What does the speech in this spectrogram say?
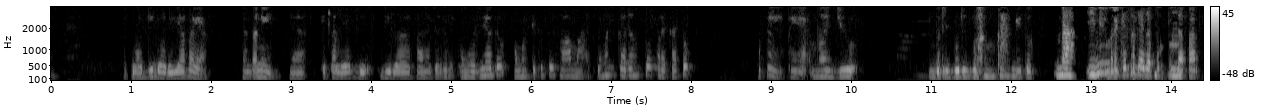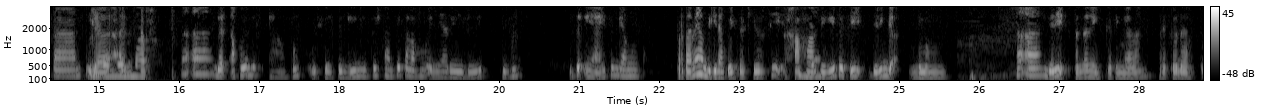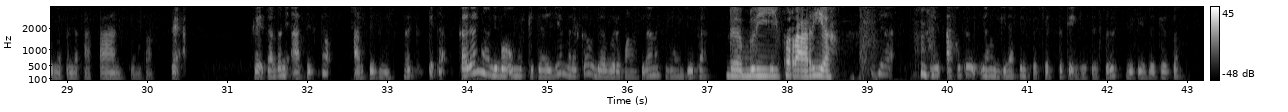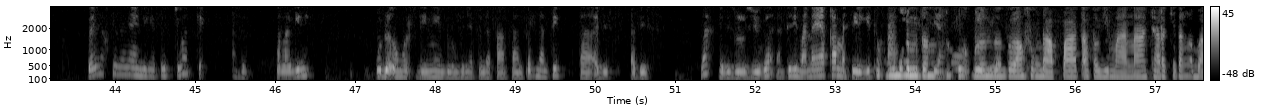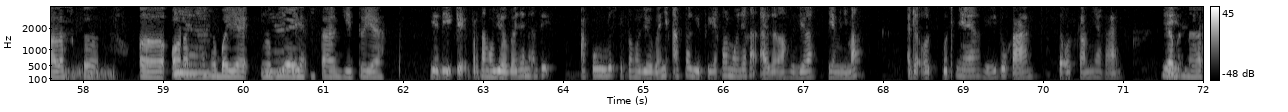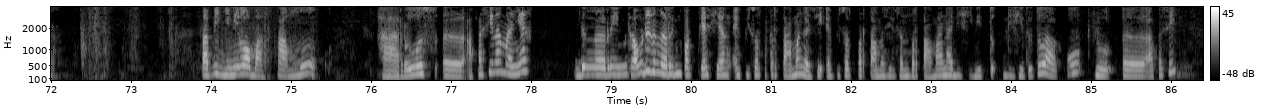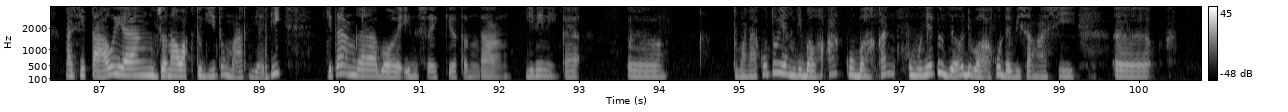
Lagi dari apa ya? Contoh nih ya kita lihat di, di luar sana contoh nih, umurnya tuh umur kita tuh sama. Cuman kadang tuh mereka tuh apa ya kayak maju beribu-ribu langkah gitu. Nah, ini mereka tuh udah dapat pendapatan udah Iya, ada benar. Heeh, dan aku lebih ya ampun usia segini. Terus nanti kalau aku nggak nyari duit juga itu ya itu yang pertama yang bikin aku insecure sih hal-hal Iya. kayak gitu sih. Jadi nggak belum Heeh, jadi contoh nih ketinggalan mereka udah punya pendapatan contoh. Kayak kayak contoh nih artis tuh artis nih. Mereka kita kadang yang di bawah umur kita aja mereka udah berpenghasilan puluhan juta. Udah beli Ferrari ya? iya. Aku tuh yang bikin aku insecure tuh kayak gitu. Terus bikin insecure tuh banyak sih yang bikin insecure. Cuman kayak aduh ntar lagi nih udah umur segini belum punya pendapatan. Terus nanti uh, abis abis wah habis lulus juga nanti di mana ya kan masih gitu kan belum sih yang tentu belum tentu langsung dapat atau gimana. Cara kita ngebalas ke eh, orang Iya. yang ngebaya ngebiayain iya. kita gitu ya. Jadi kayak pertanggungjawabannya nanti aku lulus pertanggungjawabannya apa gitu ya? Kan maunya kan ada langsung jelas ya minimal ada outputnya gitu kan? Ada outcome-nya kan? Ya Yes. benar. Tapi gini loh mas. Kamu harus eh, apa sih namanya dengerin kamu udah dengerin podcast yang episode pertama gak sih? Episode pertama season pertama. Nah di sini tuh di situ tuh aku nu- eh, apa sih ngasih tahu yang zona waktu gitu mar. Jadi kita nggak boleh insecure tentang gini nih kayak eh, teman aku tuh yang di bawah aku. Bahkan umurnya tuh jauh di bawah aku. Udah bisa ngasih eh,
